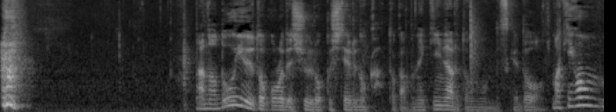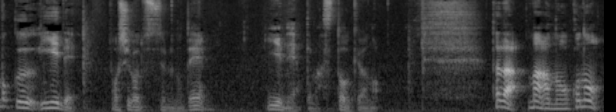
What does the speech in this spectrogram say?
あのどういうところで収録してるのかとかもね気になると思うんですけど、まあ、基本僕家でお仕事するので家でやってます東京の。ただ、まあ、あのこの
